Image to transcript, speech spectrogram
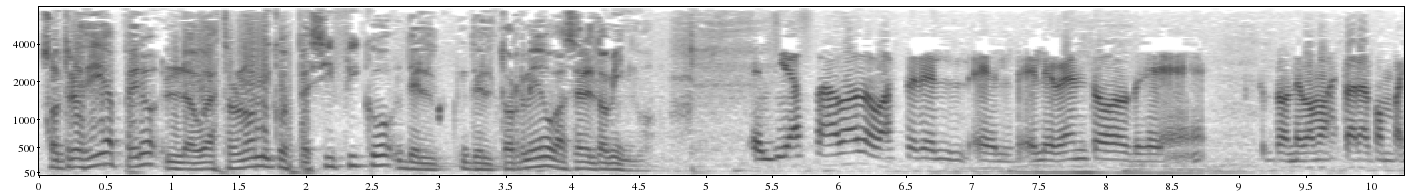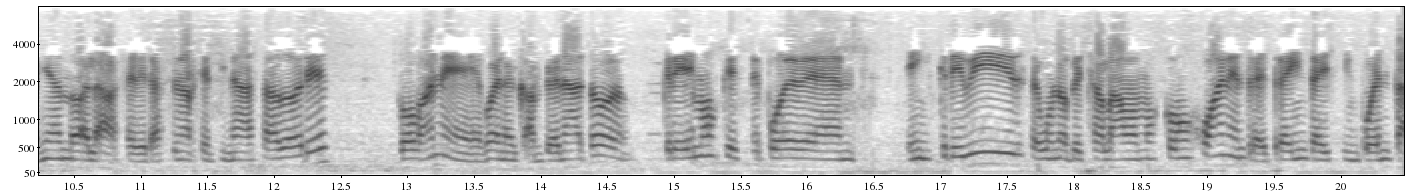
son tres días, pero lo gastronómico específico del, del torneo va a ser el domingo. El día sábado va a ser el, el, evento de donde vamos a estar acompañando a la Federación Argentina de Asadores con, eh, bueno, el campeonato. Creemos que se pueden inscribir, según lo que charlábamos con Juan, entre 30 y 50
